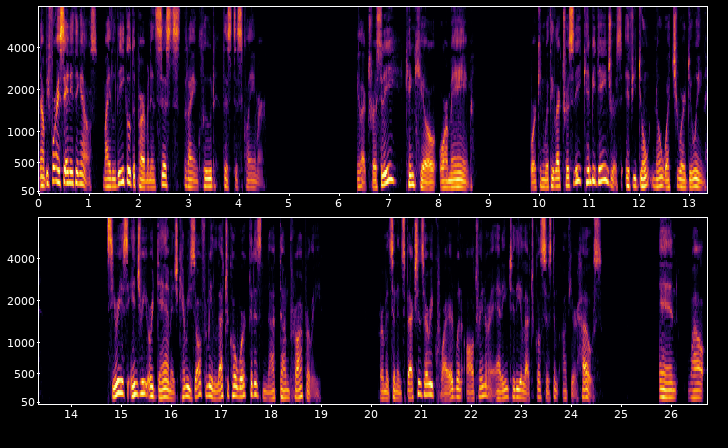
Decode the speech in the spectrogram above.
Now, before I say anything else, my legal department insists that I include this disclaimer Electricity can kill or maim. Working with electricity can be dangerous if you don't know what you are doing. Serious injury or damage can result from electrical work that is not done properly. Permits and inspections are required when altering or adding to the electrical system of your house. And while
